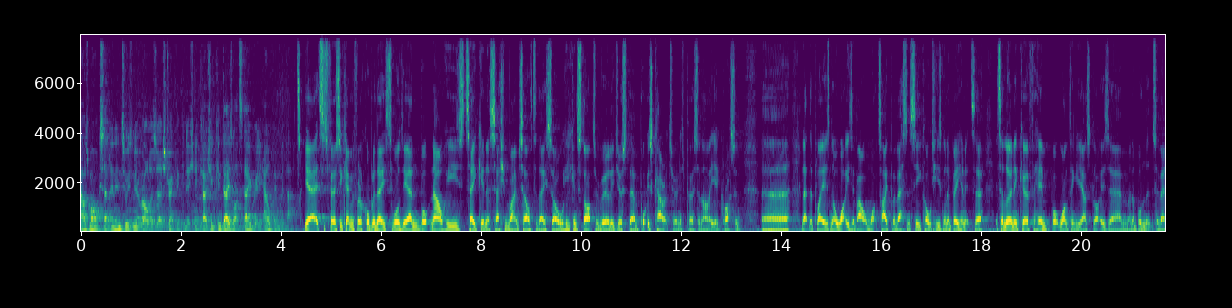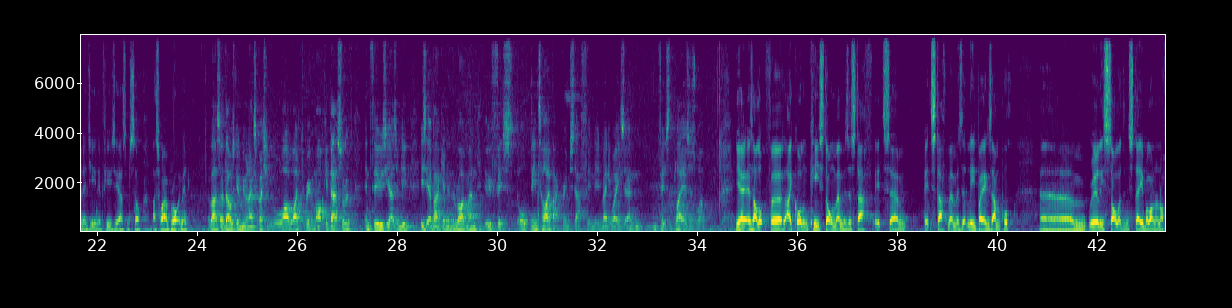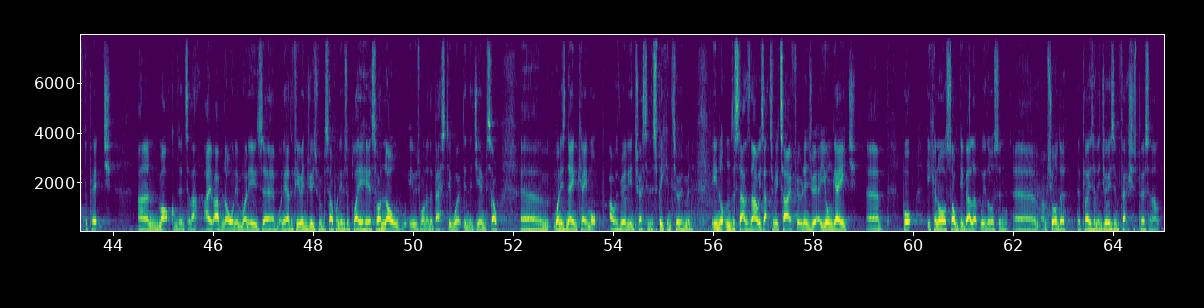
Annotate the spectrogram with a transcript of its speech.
how's Mark settling into his new role as a strength and conditioning coach? And can days like today really help him with that? Yeah, it's his first. He came in for a couple of days towards the end, but now he's taking a session by himself today, so he can start to really just um, put his character and his personality across and uh, let the players know what he's about and what type of S&C coach he's going to be. And it's a it's a learning curve for him, but one thing he has got is um, an abundance of energy and enthusiasm. So that's why I brought him in. about so that was going to be my next question why, why did you bring Mark that sort of enthusiasm? You, is it about getting the right man who fits all the entire backroom staff in, in many ways and fits the players as well? Yeah as I look for I call them keystone members of staff. It's um, it's staff members that lead by example. Um, really solid and stable on and off the pitch. And Mark comes into that. I, I've known him when he's uh, when he had a few injuries for himself when he was a player here, so I know he was one of the best who worked in the gym. So um, when his name came up, I was really interested in speaking to him, and he not understands now he's had to retire through an injury at a young age. Um, but he can also develop with us, and um, I'm sure the, the players will enjoy his infectious personality.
